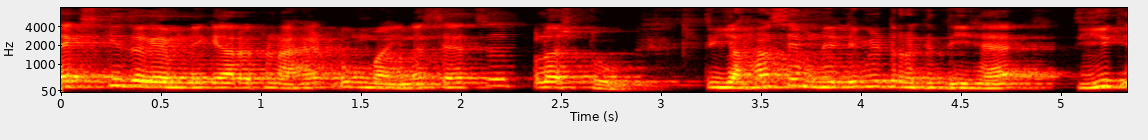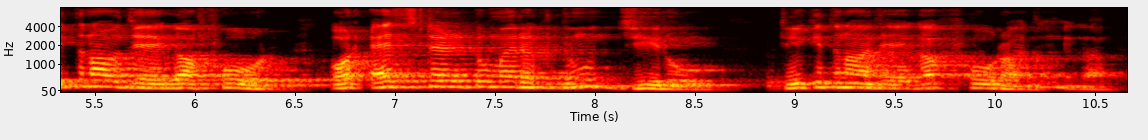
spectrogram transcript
x की जगह हमने क्या रखना है? Two minus h plus two. तो यहाँ से हमने लिमिट रख दी है तो ये कितना हो जाएगा फोर। और एच टेन टू मैं रख दू ज़ीरो। तो ये कितना आ जाएगा? फोर आ जाएगा।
